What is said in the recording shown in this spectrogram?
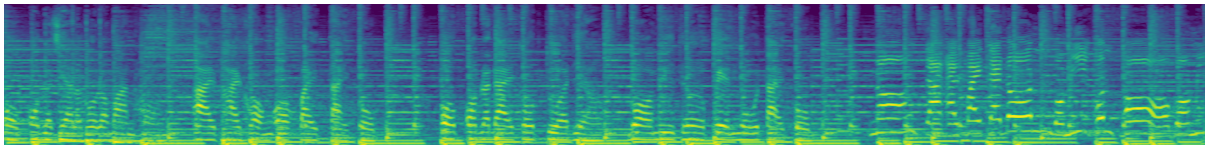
อบอบและเสียงละโกละมานหองอายภายของออกไปไต่กบอบอบและได้กบตัวเดียวบ่มีเธอเป็นหมูไต่กบ น้องจากไอไปแต่โดนบ่มีคนพอบ่มี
